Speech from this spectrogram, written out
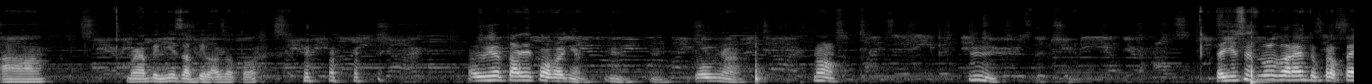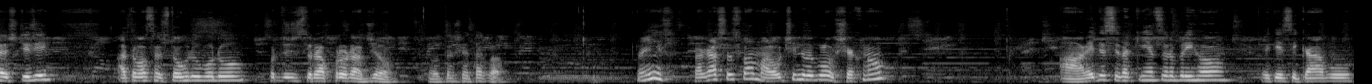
A moja by mě zabila za to. to už je tak jako hodně. Mm, mm, to už ne. No. Mm. Takže jsem zvolil variantu pro P4 a to vlastně z toho důvodu, protože se dá prodat, že jo. jo takže takhle. No nic, tak já se s váma loučím, to by bylo všechno. A dejte si taky něco dobrýho, dejte si kávu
